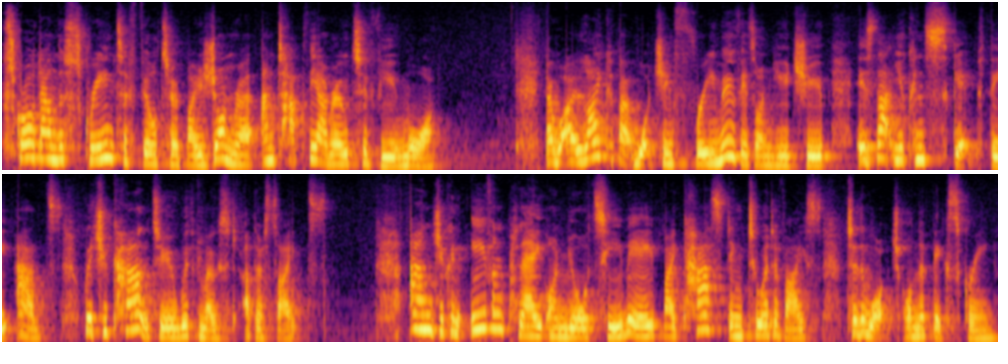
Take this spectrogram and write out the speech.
Scroll down the screen to filter by genre and tap the arrow to view more. Now what I like about watching free movies on YouTube is that you can skip the ads, which you can't do with most other sites. And you can even play on your TV by casting to a device to the watch on the big screen.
